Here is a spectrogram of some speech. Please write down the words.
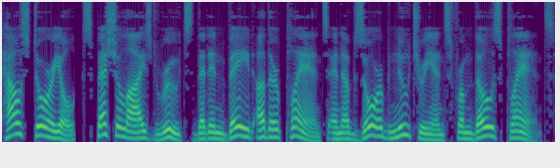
Haustorial, specialized roots that invade other plants and absorb nutrients from those plants.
